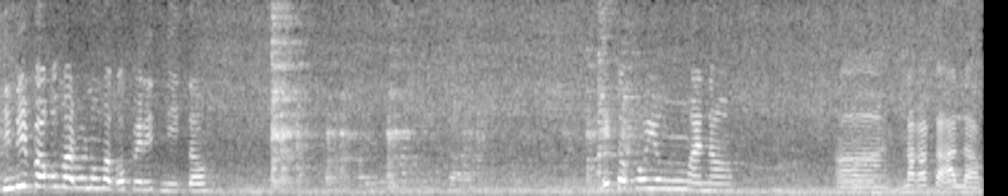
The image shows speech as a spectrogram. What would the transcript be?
Hindi pa ako marunong mag-operate nito. Ito po yung ano, ah, nakakaalam.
